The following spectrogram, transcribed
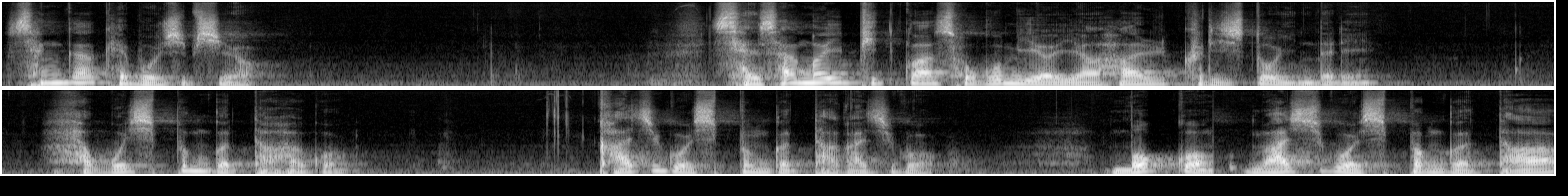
생각해 보십시오. 세상의 빛과 소금이어야 할 그리스도인들이 하고 싶은 것 다 하고 가지고 싶은 것 다 가지고 먹고 마시고 싶은 것 다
